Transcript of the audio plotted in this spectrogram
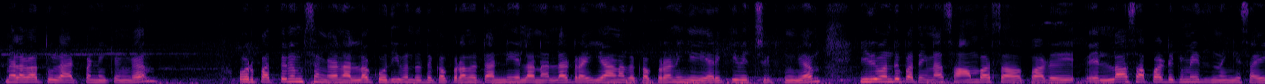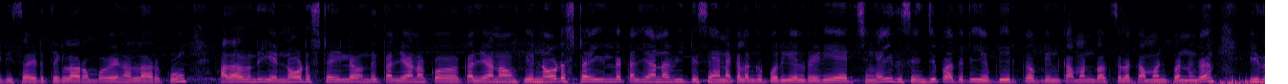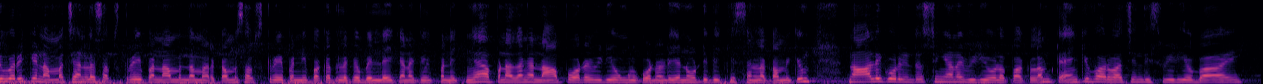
மிளகாத்தூள் ஆட் பண்ணிக்கோங்க. ஒரு பத்து நிமிஷங்க. நல்லா கொதி வந்ததுக்கப்புறம் அந்த தண்ணி எல்லாம் நல்லா ட்ரை ஆனதுக்கப்புறம் நீங்கள் இறக்கி வச்சுக்கோங்க. இது வந்து பார்த்திங்கன்னா சாம்பார் சாப்பாடு. எல்லா சாப்பாட்டுக்குமே இது நீங்கள் சைடிஷாக எடுத்துக்கலாம். ரொம்பவே நல்லாயிருக்கும் அதாவது வந்து என்னோடய ஸ்டைலில் வந்து கல்யாண கல்யாணம் என்னோடய ஸ்டைலில் கல்யாண வீட்டு சேனக்கிழங்கு பொரியல் ரெடி ஆயிடுச்சுங்க இது செஞ்சு பார்த்துட்டு எப்படி இருக்குது அப்படின்னு கமெண்ட் பாக்ஸில் கமெண்ட் பண்ணுங்கள் இது வரைக்கும் நம்ம சேனலை சப்ஸ்கிரைப் பண்ணாமல் இருந்தால் மறக்காமல் சப்ஸ்கிரைப் பண்ணி பக்கத்தில் இருக்க பெல் ஐக்கானை கிளிக் பண்ணிக்கங்க. அப்போனா தாங்க நான் போடுற வீடியோ உங்களுக்கு உடனடியாக நோட்டிஃபிகேஷனில் காமிக்கும். நாளைக்கு ஒரு இன்ட்ரெஸ்டிங்கான வீடியோவில் பார்க்கலாம். தேங்க்யூ ஃபார் வாட்சிங் திஸ் வீடியோ பாய்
